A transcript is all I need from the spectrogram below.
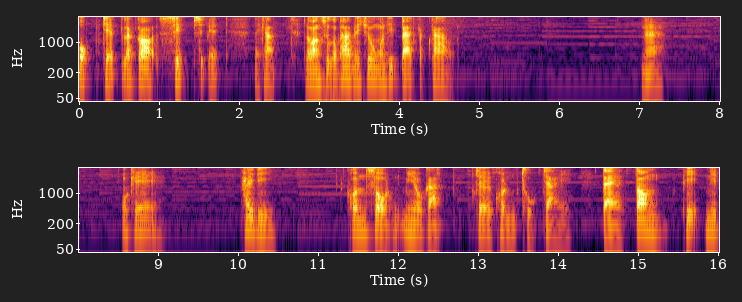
6 7 แล้วก็ 10 11นะครับระวังสุขภาพในช่วงวันที่ 8 กับ 9นะโอเคให้ดี คนโสดมีโอกาสเจอคนถูกใจ แต่ต้องพินิจ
